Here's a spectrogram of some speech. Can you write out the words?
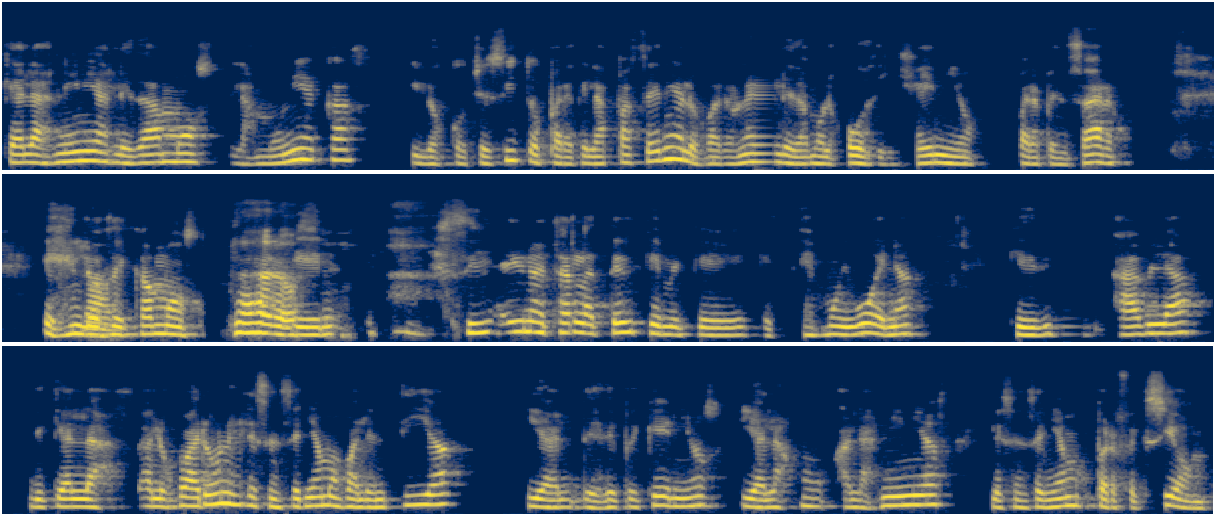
que a las niñas les damos las muñecas y los cochecitos para que las pasen y a los varones les damos los juegos de ingenio para pensar. Eh, los dejamos. Claro. sí, hay una charla TED que, me, que es muy buena, que habla de que a, los varones les enseñamos valentía y desde pequeños y a las, a las, niñas les enseñamos perfección.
